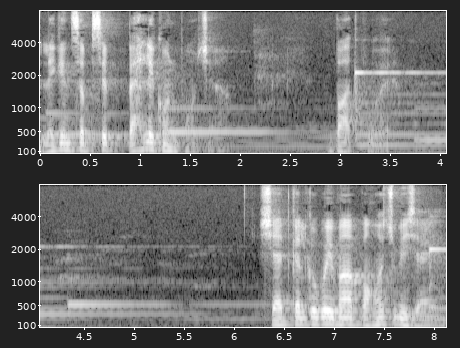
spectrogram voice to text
लेकिन सबसे पहले कौन पहुँचा? बात वो है। शायद कल को कोई वहाँ पहुँच भी जाए।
